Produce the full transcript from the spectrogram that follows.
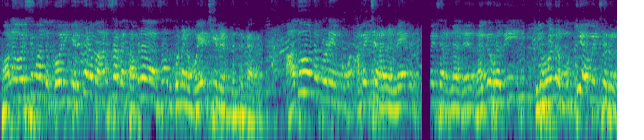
பல வருஷமா அந்த கோரிக்கை இருக்கு. நம்ம அரசாங்கம் தமிழக அரசு அதுக்குண்டான முயற்சிகள் எடுத்துட்டு இருக்காங்க. அதுவும் நம்மளுடைய மு- அமைச்சர் அண்ணன் அமைச்சர் ரகுபதி. இது போன்ற முக்கிய அமைச்சர்கள்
